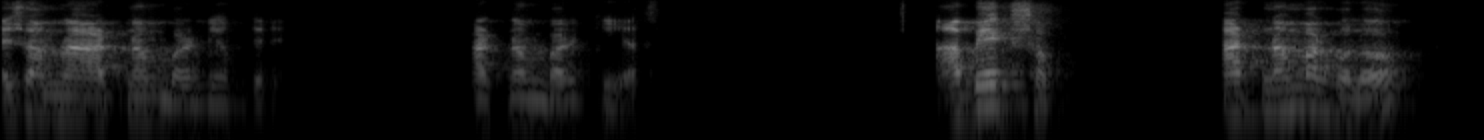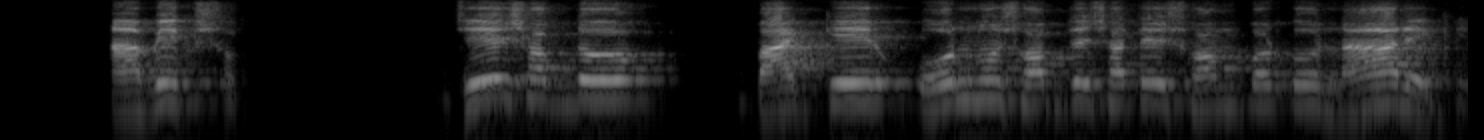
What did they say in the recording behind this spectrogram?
এসো আমরা আট নম্বর নিয়ম জেনে আট নম্বর কি আছে? আবেগ শব্দ। আট নম্বর হলো আবেগ শব্দ। যে শব্দ বাক্যের অন্য শব্দের সাথে সম্পর্ক না রেখে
